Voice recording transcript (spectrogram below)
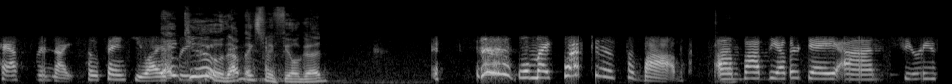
past midnight. So thank you. I Thank you. it. That makes me feel good. well, my question is for Bob. Um, Bob, the other day on Sirius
